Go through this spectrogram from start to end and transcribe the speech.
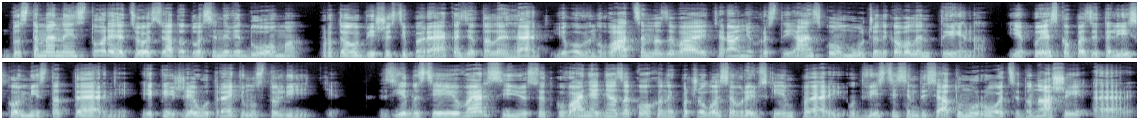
Достеменна історія цього свята досі невідома, проте у більшості переказів та легенд його винуватцем називають ранньохристиянського мученика Валентина, єпископа з італійського міста Терні, який жив у 3 столітті. Згідно з цією версією, святкування Дня Закоханих почалося в Римській імперії у 270 році до нашої ери,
